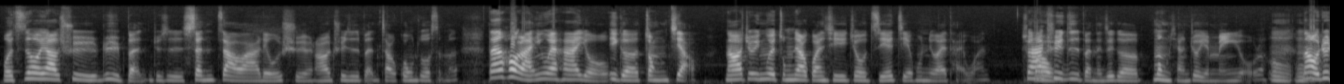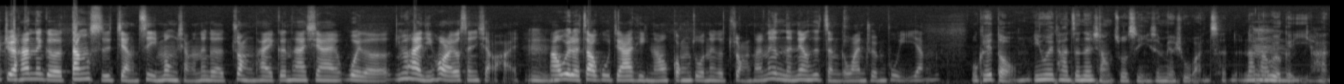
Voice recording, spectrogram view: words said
我之后要去日本，就是深造啊、留学，然后去日本找工作什么的。但是后来因为他有一个宗教，然后就因为宗教关系，就直接结婚留在台湾，所以他去日本的这个梦想就也没有了。嗯，那我就觉得他那个当时讲自己梦想的那个状态，跟他现在为了，因为他已经后来又生小孩，嗯然后为了照顾家庭，然后工作那个状态，那个能量是整个完全不一样的。我可以懂，因为他真正想做事情是没有去完成的，那他会有个遗憾。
